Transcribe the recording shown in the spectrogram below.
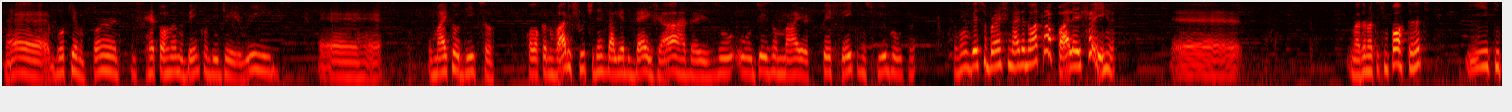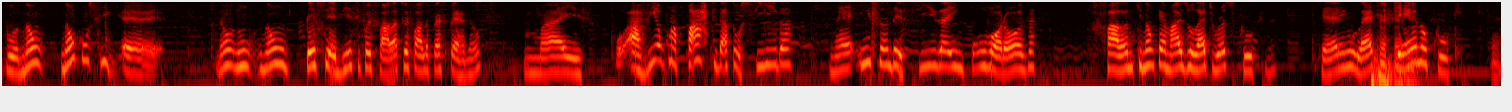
Né? Bloqueando punts, retornando bem com o DJ Reed, é, o Michael Dixon colocando vários chutes dentro da linha de 10 jardas, o, o Jason Myers perfeito nos field goals, né? Então vamos ver se o Brian Schneider não atrapalha isso aí, né? É, mas é uma notícia importante e, tipo, não, não consegui. É, não, não, não percebi se foi falado, se foi falado, eu peço perdão, mas havia uma parte da torcida, né, ensandecida e empolvorosa, falando que não quer mais o Let Russ Cook, né? Querem o Let Geno Cook. Né?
